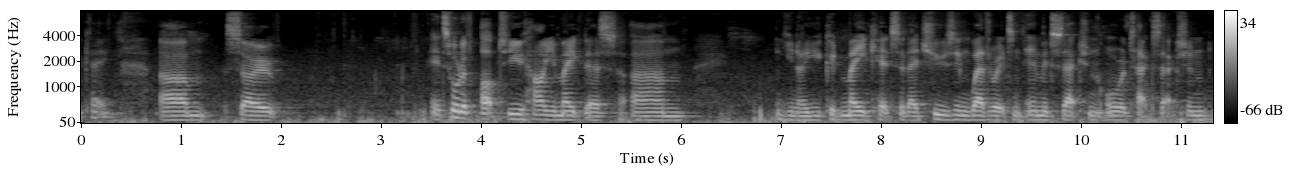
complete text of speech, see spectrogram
Okay, um, so it's sort of up to you how you make this. Um, you know, you could make it so they're choosing whether it's an image section or a text section,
